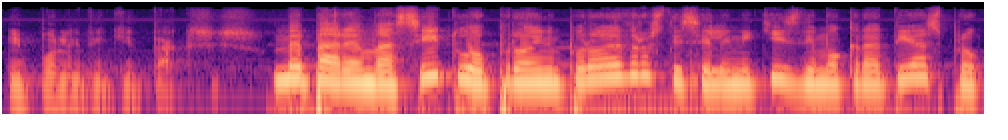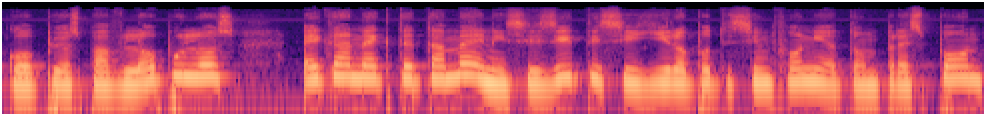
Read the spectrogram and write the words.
η πολιτική τάξης. Με παρέμβασή του, ο πρώην πρόεδρος της Ελληνικής Δημοκρατίας Προκόπιος Παυλόπουλος έκανε εκτεταμένη συζήτηση γύρω από τη Συμφωνία των Πρεσπών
